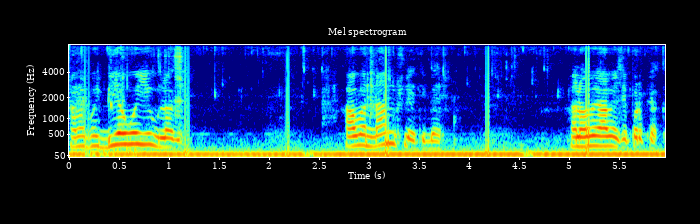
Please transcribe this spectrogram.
આમાં કોઈ બે હોય એવું લાગે. આવા નામ છે લેતી બે. હાલો, હવે આવે છે પરફેક્ટ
